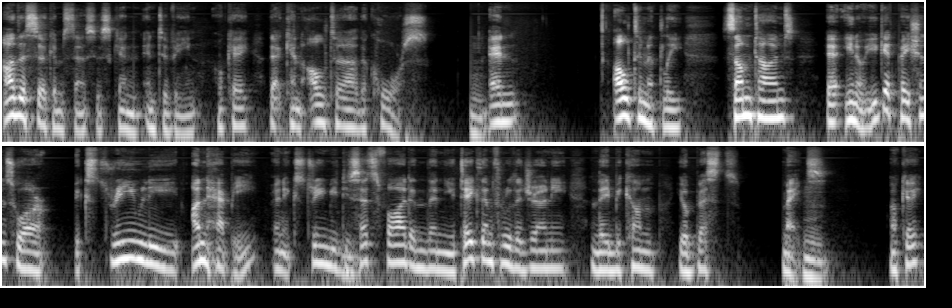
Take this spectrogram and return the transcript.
Other circumstances can intervene okay that can alter the course. And ultimately sometimes uh, you know you get patients who are extremely unhappy and extremely dissatisfied and then you take them through the journey and they become your best mates okay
